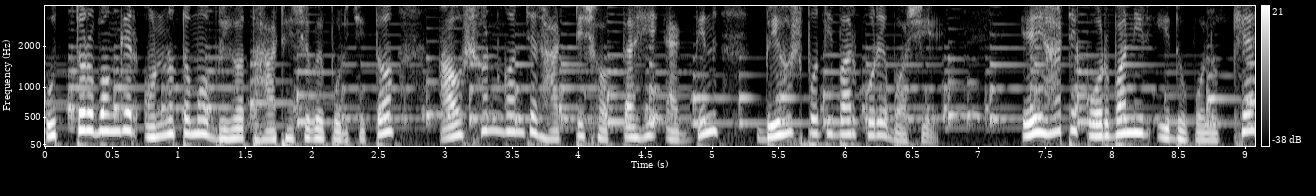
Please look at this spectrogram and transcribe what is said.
উত্তরবঙ্গের অন্যতম বৃহৎ হাট হিসেবে পরিচিত আউশানগঞ্জের হাটটি সপ্তাহে একদিন বৃহস্পতিবার করে বসে। এই হাটে কোরবানির ঈদ উপলক্ষে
